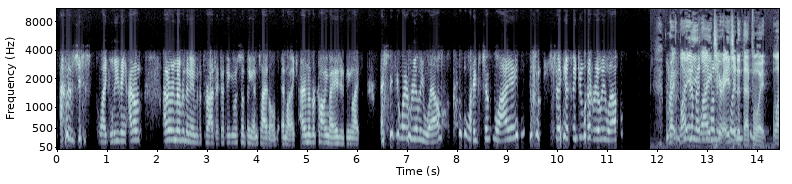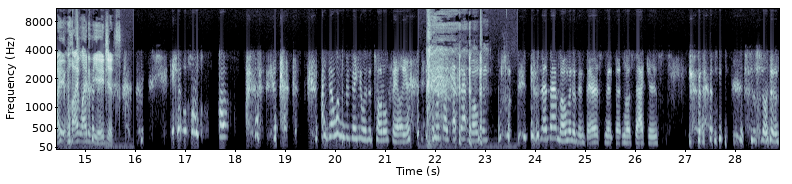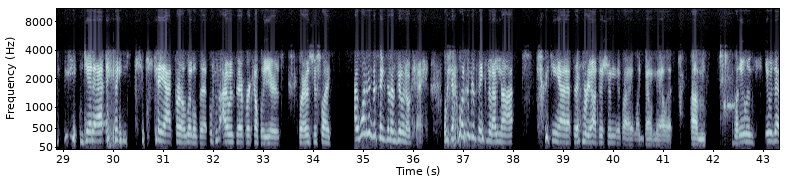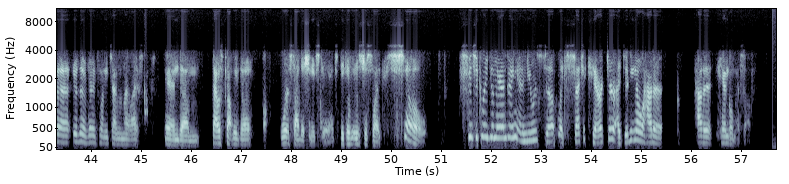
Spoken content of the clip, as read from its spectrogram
I was just like leaving. I don't, I don't remember the name of the project. I think it was something untitled. And like, I remember calling my agent being like, I think it went really well. like just lying, saying I think it went really well. Right. Why are you lying to your agent at that point? Why, why lie to the agents? it was like, I, I don't want them to think it was a total failure. It was like at that moment, was at that moment of embarrassment that most actors sort of get at and stay at for a little bit. I was there for a couple of years where I was just like, I want him to think that I'm doing okay. Like I want him to think that I'm not freaking out after every audition if I like don't nail it. Um, but it was it was at a it was at a very funny time in my life, and um, that was probably the worst audition experience because it was just like so physically demanding, and he was so like such a character. I didn't know how to how to handle myself.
